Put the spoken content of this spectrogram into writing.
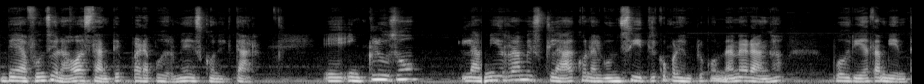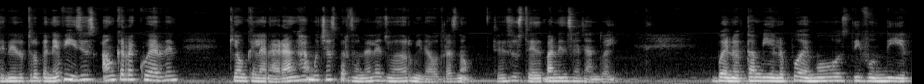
me ha funcionado bastante para poderme desconectar. Eh, incluso la mirra mezclada con algún cítrico, por ejemplo con una naranja, podría también tener otros beneficios, aunque recuerden que aunque la naranja a muchas personas le ayuda a dormir, a otras no. Entonces ustedes van ensayando ahí. Bueno, también lo podemos difundir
